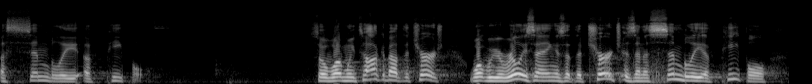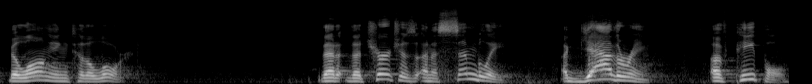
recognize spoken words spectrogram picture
assembly of people. So when we talk about the church, what we are really saying is that the church is an assembly of people belonging to the Lord. That the church is an assembly, a gathering of people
